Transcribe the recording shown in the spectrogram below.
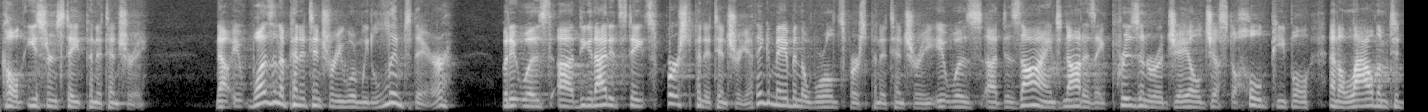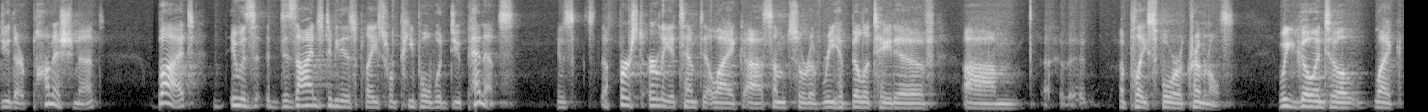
called Eastern State Penitentiary. Now, it wasn't a penitentiary when we lived there, but it was uh, the United States' first penitentiary. I think it may have been the world's first penitentiary. It was uh, designed not as a prison or a jail just to hold people and allow them to do their punishment, but it was designed to be this place where people would do penance. It was the first early attempt at like uh, some sort of rehabilitative um, a place for criminals. We could go into a, like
